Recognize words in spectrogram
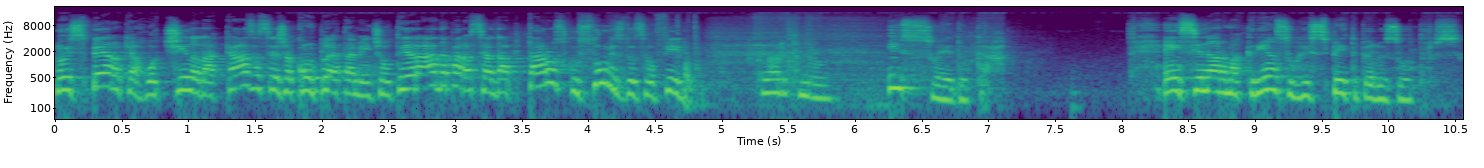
Não esperam que a rotina da casa seja completamente alterada para se adaptar aos costumes do seu filho. claro que não. Isso é educar. É ensinar uma criança o respeito pelos outros,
